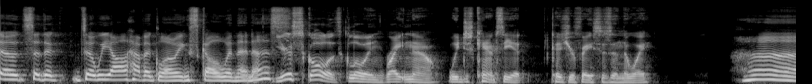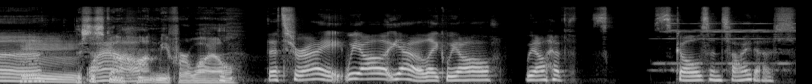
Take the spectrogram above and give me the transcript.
So so the so we all have a glowing skull within us. Your skull is glowing right now. We just can't see it because your face is in the way. huh. Hmm. this is going to haunt me for a while. That's right. We all yeah, like we all we all have s- skulls inside us.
